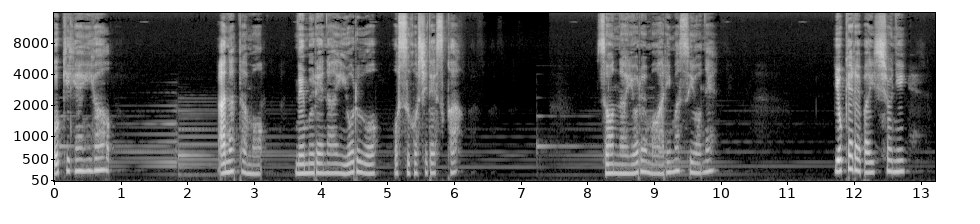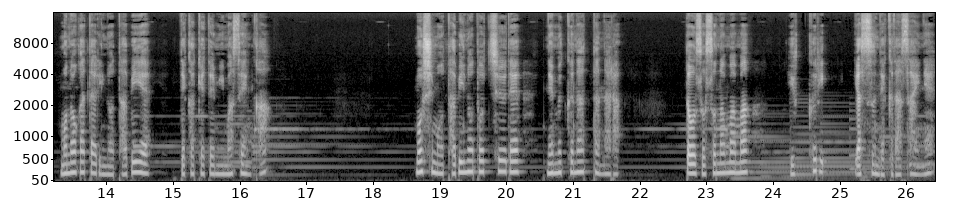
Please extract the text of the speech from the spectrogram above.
ごきげんよう。あなたも眠れない夜をお過ごしですか？そんな夜もありますよね。よければ一緒に物語の旅へ出かけてみませんか？もしも旅の途中で眠くなったなら、どうぞそのままゆっくり休んでくださいね。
